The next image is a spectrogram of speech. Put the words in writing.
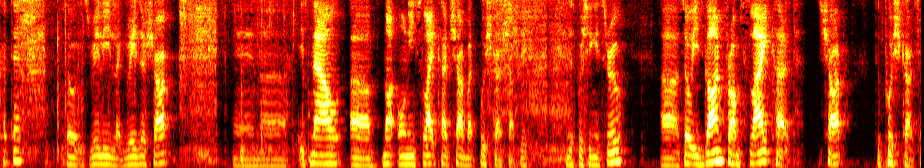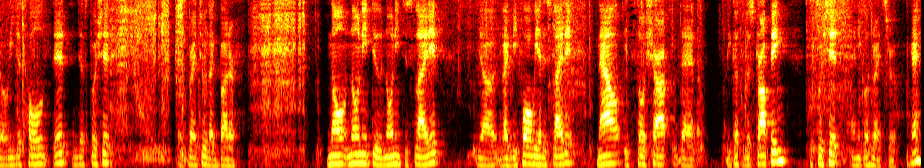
Cut test so it's really like razor sharp it's now uh, not only slide cut sharp but push cut sharp just pushing it through. Uh, so it's gone from slide cut sharp to push cut. So we just hold it and just push it. Just right through like butter. No no need to no need to slide it. You like before we had to slide it. Now it's so sharp that because of the stropping you push it and it goes right through okay?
